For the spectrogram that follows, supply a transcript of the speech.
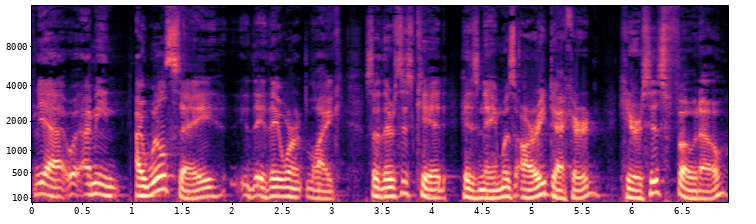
Yeah, I mean, I will say they, they weren't like. So there's this kid. His name was Ari Deckard. Here's his photo.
